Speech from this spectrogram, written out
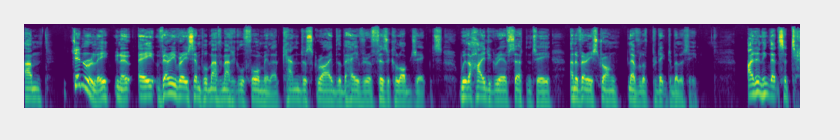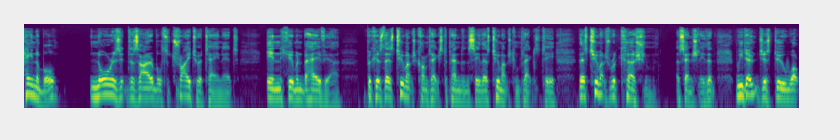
um, generally, you know, a very, very simple mathematical formula can describe the behavior of physical objects with a high degree of certainty and a very strong level of predictability. I don't think that's attainable nor is it desirable to try to attain it in human behavior because there's too much context dependency, there's too much complexity, there's too much recursion, essentially, that we don't just do what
